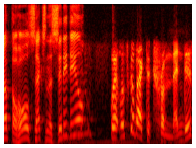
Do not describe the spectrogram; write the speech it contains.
up the whole Sex in the City deal? Wait, let's go back to Tremendous.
